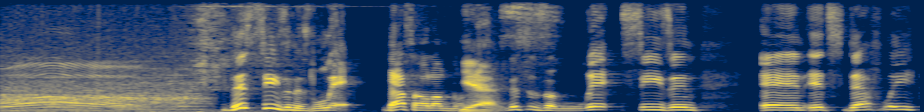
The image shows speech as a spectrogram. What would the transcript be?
Whoa. This season is lit. That's all I'm going to Yes. say. This is a lit season, and it's definitely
